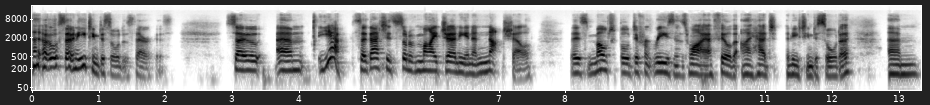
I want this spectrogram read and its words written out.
also an eating disorders therapist. So um, yeah, so that is sort of my journey in a nutshell there's multiple different reasons why I feel that I had an eating disorder. Um,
